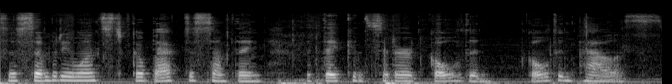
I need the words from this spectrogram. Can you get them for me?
So somebody wants to go back to something that they considered golden, golden palace.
